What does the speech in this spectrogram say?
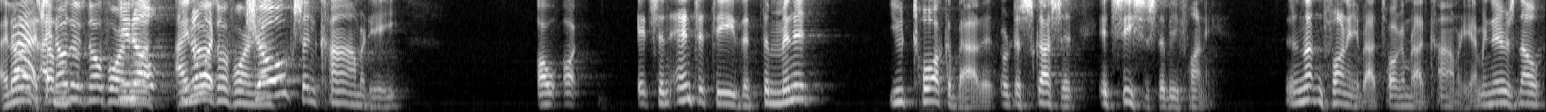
I know. Yeah, that's, it's I know there's no formula. You know, I you know, know there's what? no formula. Jokes and comedy are, are it's an entity that the minute you talk about it or discuss it, it ceases to be funny. There's nothing funny about talking about comedy. I mean, there's no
